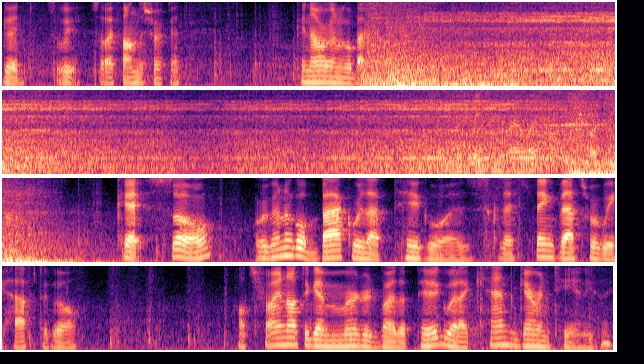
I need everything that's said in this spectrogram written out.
Good. So we, so I found the shortcut. Okay, now we're gonna go back down. Okay, so we're gonna go back where that pig was, because I think that's where we have to go. I'll try not to get murdered by the pig, but I can't guarantee anything.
